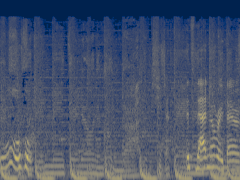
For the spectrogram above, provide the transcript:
Ooh. It's that note right there.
